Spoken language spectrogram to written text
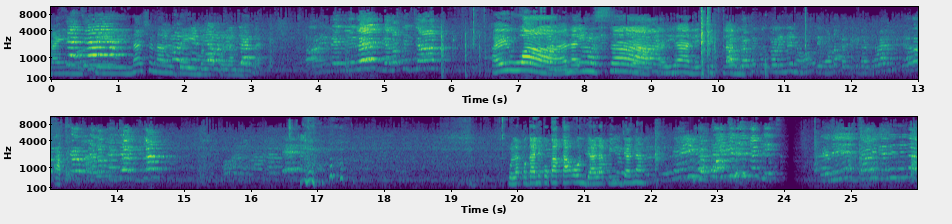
90 National Day, mga palangga. Ari rin rin. Yalapin dyan. Aywa, na isa. Ayan, leche plan. gabi ko kalinin ho. Di mo na pwede kinagran. Wala pa gani ko kakaon, galapin dyan na. Ikaw po ang ginagin. Ready? Tari ganinin na.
